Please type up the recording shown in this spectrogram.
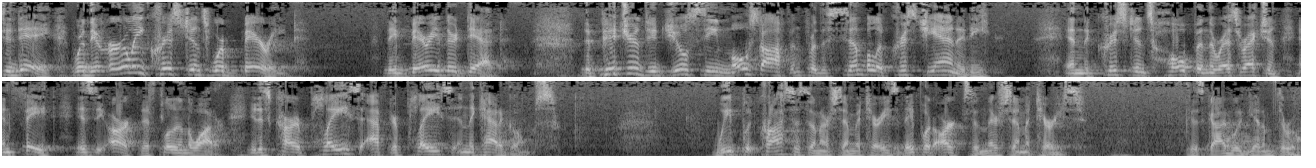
today, where the early Christians were buried. They buried their dead. The picture that you'll see most often for the symbol of Christianity and the Christian's hope in the resurrection and faith is the ark that floated in the water. It is carved place after place in the catacombs. We put crosses in our cemeteries. They put arks in their cemeteries because God would get them through.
